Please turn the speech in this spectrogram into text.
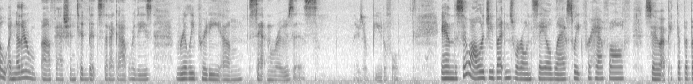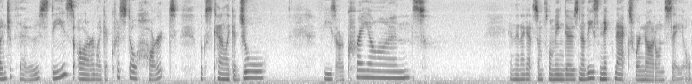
Oh, another uh, fashion tidbits that I got were these really pretty um, satin roses. Those are beautiful. And the Sewology buttons were on sale last week for half off, so I picked up a bunch of those. These are like a crystal heart, looks kind of like a jewel. These are crayons. And then I got some flamingos. Now these knickknacks were not on sale.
